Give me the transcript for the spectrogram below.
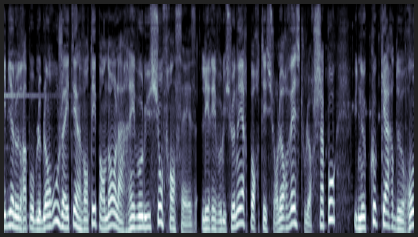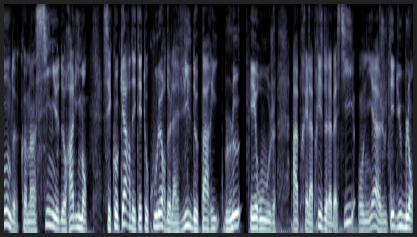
Eh bien, le drapeau bleu-blanc-rouge a été inventé pendant la Révolution française. Les révolutionnaires portaient sur leur veste ou leur chapeau une cocarde ronde comme un signe de ralliement. Ces cocardes étaient aux couleurs de la ville de Paris, bleu et rouge. Après la prise de la Bastille, on y a ajouté du blanc,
